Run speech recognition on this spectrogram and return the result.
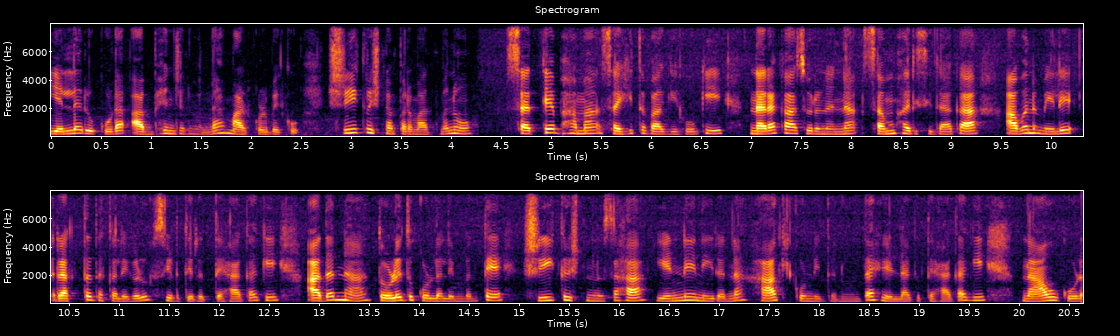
ಎಲ್ಲರೂ ಕೂಡ ಅಭ್ಯಂಜನವನ್ನು ಮಾಡಿಕೊಳ್ಬೇಕು. ಶ್ರೀಕೃಷ್ಣ ಪರಮಾತ್ಮನು ಸತ್ಯಭಾಮ ಸಹಿತವಾಗಿ ಹೋಗಿ ನರಕಾಸುರನನ್ನು ಸಂಹರಿಸಿದಾಗ ಅವನ ಮೇಲೆ ರಕ್ತದ ಕಲೆಗಳು ಸಿಡ್ದಿರುತ್ತೆ. ಹಾಗಾಗಿ ಅದನ್ನು ತೊಳೆದುಕೊಳ್ಳಲೆಂಬಂತೆ ಶ್ರೀಕೃಷ್ಣನು ಸಹ ಎಣ್ಣೆ ನೀರನ್ನು ಹಾಕಿಕೊಂಡಿದ್ದನು ಅಂತ ಹೇಳಲಾಗುತ್ತೆ. ಹಾಗಾಗಿ ನಾವು ಕೂಡ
